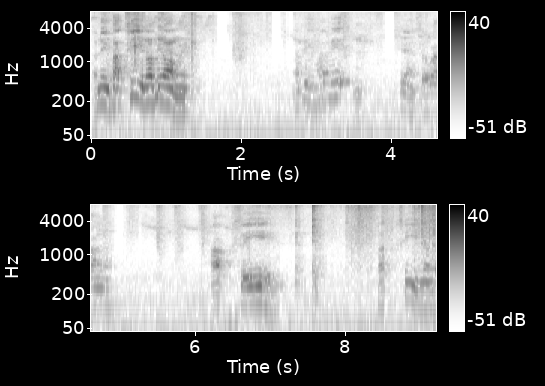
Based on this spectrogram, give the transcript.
อันนี้ผักชีเนาะพี่น้องนี่มาพี่มาพี่แจ้งสว่างผักชีผักชียังไง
